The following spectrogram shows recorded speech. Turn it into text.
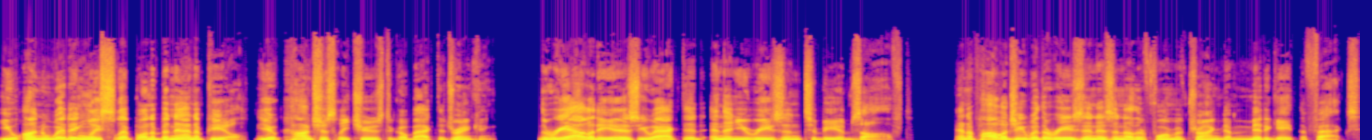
You unwittingly slip on a banana peel. You consciously choose to go back to drinking. The reality is you acted and then you reasoned to be absolved. An apology with a reason is another form of trying to mitigate the facts.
